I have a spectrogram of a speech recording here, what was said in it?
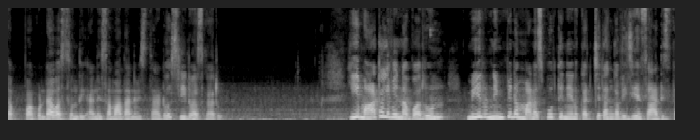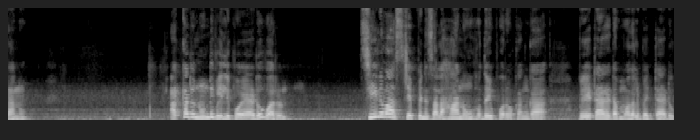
తప్పకుండా వస్తుంది అని సమాధానం ఇస్తాడు శ్రీనివాస్ గారు. ఈ మాటలు విన్న వరుణ్ మీరు నింపిన మనస్ఫూర్తి నేను ఖచ్చితంగా విజయం సాధిస్తాను. అక్కడ నుండి వెళ్ళిపోయాడు వరుణ్. శ్రీనివాస్ చెప్పిన సలహాను హృదయపూర్వకంగా వేటాడడం మొదలుపెట్టాడు.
